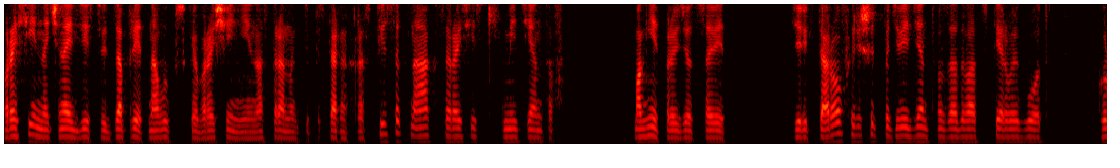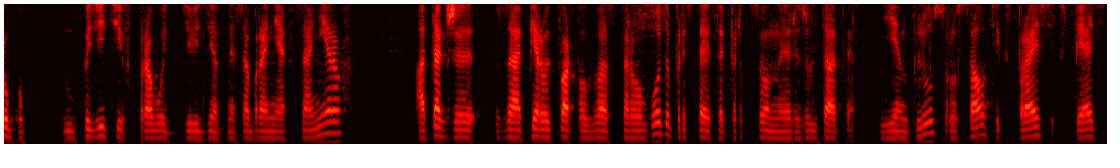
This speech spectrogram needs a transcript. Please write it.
В России начинает действовать запрет на выпуск и обращение иностранных депозитарных расписок на акции российских эмитентов. Магнит проведет совет директоров и решит по дивидендам за 2021 год. Группа «Позитив» проводит дивидендное собрание акционеров – а также за первый квартал 2022 года представят операционные результаты ЕН+, Русал, Fix Price, X5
